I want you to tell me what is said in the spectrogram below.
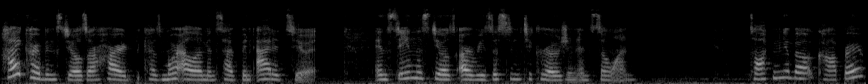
High carbon steels are hard because more elements have been added to it, and stainless steels are resistant to corrosion and so on. Talking about copper,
